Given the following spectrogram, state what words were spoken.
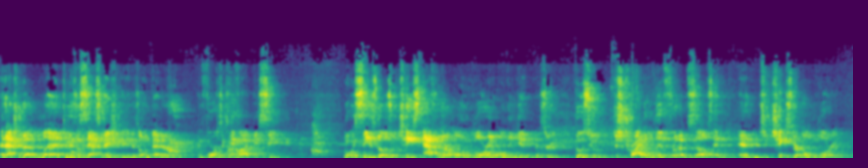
and actually, that led to his assassination in his own bedroom in 465 BC. What we see is those who chase after their own glory only get misery. Those who just try to live for themselves and, and to chase their own glory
